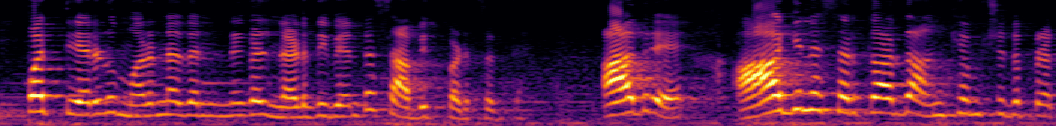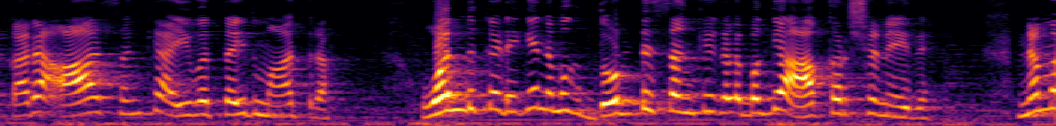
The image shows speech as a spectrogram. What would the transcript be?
ಇಪ್ಪತ್ತೆರಡು ಮರಣದಂಡನೆಗಳು ನಡೆದಿವೆ ಅಂತ ಸಾಬೀತುಪಡಿಸುತ್ತೆ. ಆದರೆ ಆಗಿನ ಸರ್ಕಾರದ ಅಂಕಿಅಂಶದ ಪ್ರಕಾರ ಆ ಸಂಖ್ಯೆ ಐವತ್ತೈದು ಮಾತ್ರ. ಒಂದು ಕಡೆಗೆ ನಮಗೆ ದೊಡ್ಡ ಸಂಖ್ಯೆಗಳ ಬಗ್ಗೆ ಆಕರ್ಷಣೆ ಇದೆ. ನಮ್ಮ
